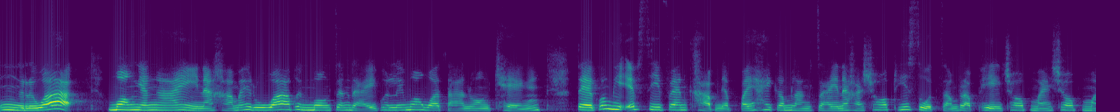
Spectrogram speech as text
อืมหรือว่ามองยังไงนะคะ ไม่รู้ว่าเพิ่นมองจังไดเพิ่นเลยมองว่าตานองแข็ง แต่ก็มี FC แฟนคลับเนี่ยไปให้กำลังใจนะคะ ชอบที่สุดสำหรับเพลงชอบไหมชอบไหม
